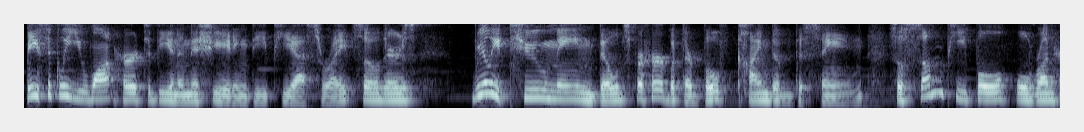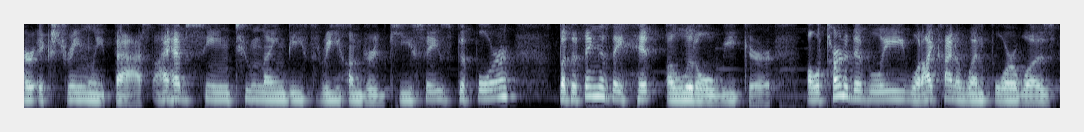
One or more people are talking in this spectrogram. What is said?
basically you want her to be an initiating DPS, right? So there's really two main builds for her, but they're both kind of the same. So some people will run her extremely fast. I have seen 290, 300 Kises before, but the thing is they hit a little weaker. Alternatively, what I kind of went for was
